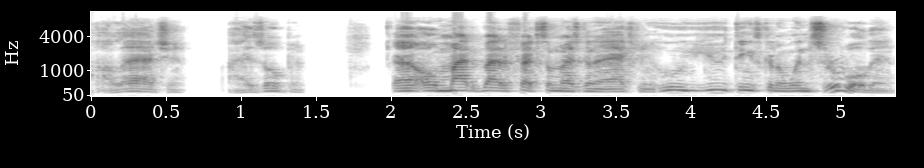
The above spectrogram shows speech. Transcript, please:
I'll at you, eyes open. Uh, oh, matter, matter of fact, somebody's going to ask me who you think is going to win Super Bowl then.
